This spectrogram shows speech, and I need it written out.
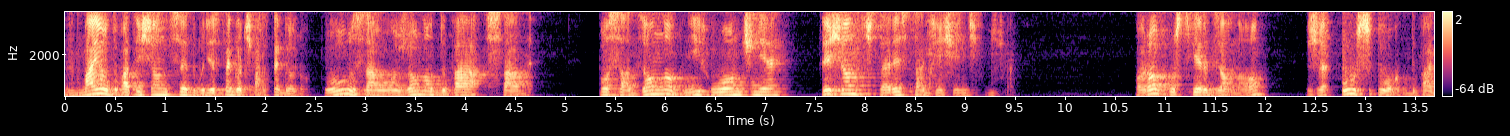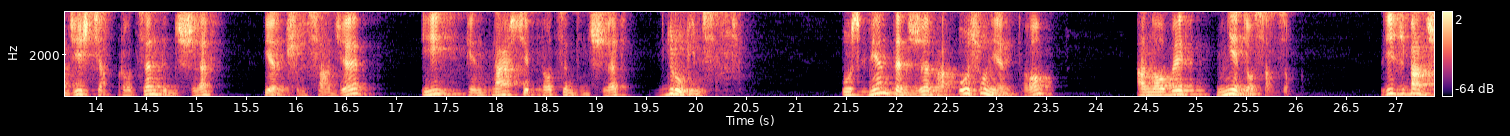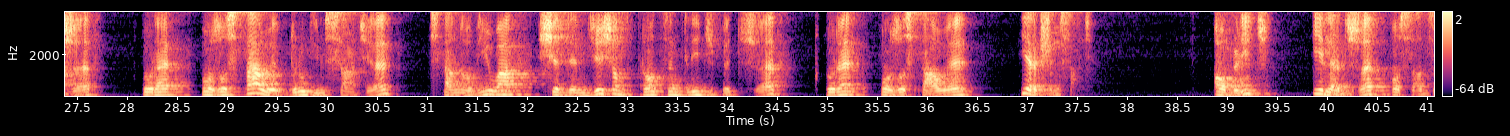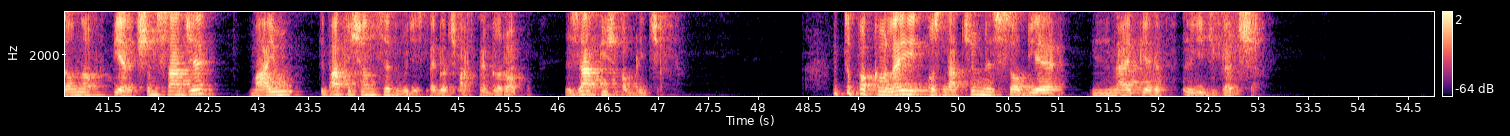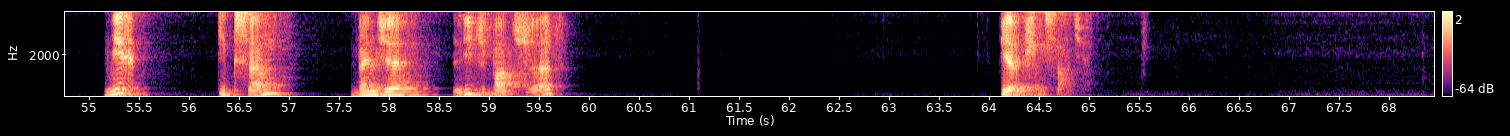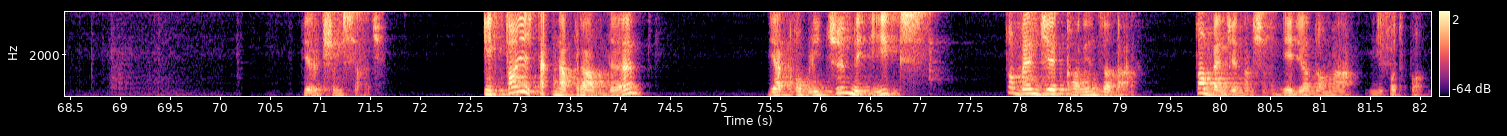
W maju 2024 roku założono dwa sady. Posadzono w nich łącznie 1410 drzew. Po roku stwierdzono, że uschło 20% drzew w pierwszym sadzie i 15% drzew w drugim sadzie. Uschnięte drzewa usunięto, a nowych nie dosadzono. Liczba drzew, które pozostały w drugim sadzie, stanowiła 70% liczby drzew, które pozostały w pierwszym sadzie. Oblicz, ile drzew posadzono w pierwszym sadzie w maju 2024 roku. Zapisz obliczenia. I tu po kolei oznaczymy sobie najpierw liczbę drzew. Niech x będzie liczba drzew w pierwszym sadzie. W pierwszym sadzie. I to jest tak naprawdę, jak obliczymy x, to będzie koniec zadania. To będzie nasza niewiadoma i odpowiedź.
